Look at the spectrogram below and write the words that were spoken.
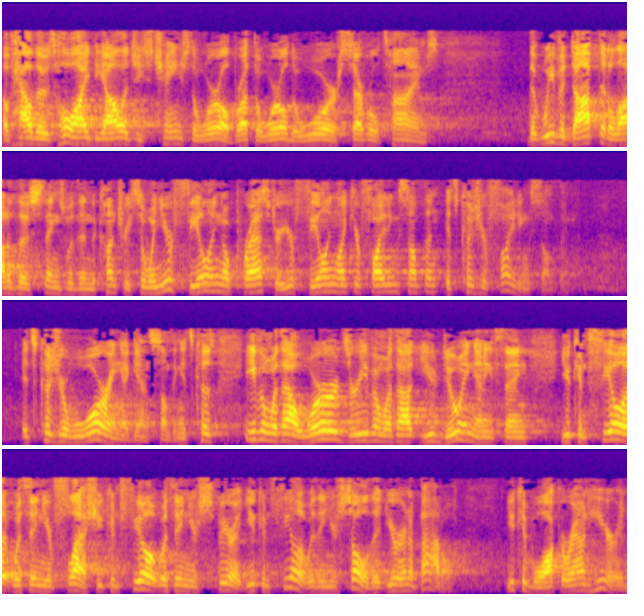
of how those whole ideologies changed the world, brought the world to war several times, that we've adopted a lot of those things within the country. So when you're feeling oppressed or you're feeling like you're fighting something, it's because you're fighting something. It's because you're warring against something. It's because even without words or even without you doing anything, you can feel it within your flesh. You can feel it within your spirit. You can feel it within your soul that you're in a battle. You could walk around here and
